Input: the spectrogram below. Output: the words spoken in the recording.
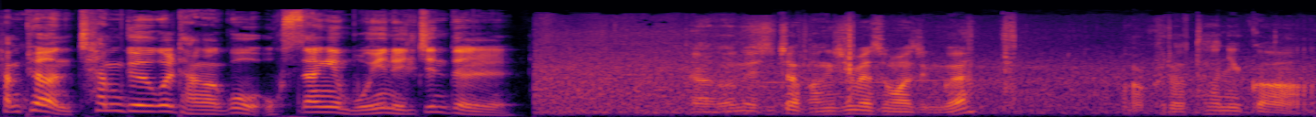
한편 참교육을 당하고 옥상에 모인 일진들. 야, 너네 진짜 방심해서 맞은 거야? 아, 그렇다니까.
